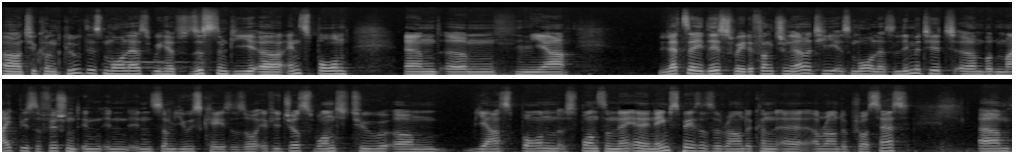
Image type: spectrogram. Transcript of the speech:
uh, to conclude this more or less, we have systemd uh, nspawn, and um, yeah, let's say this way, the functionality is more or less limited, um, but might be sufficient in, in, in some use cases. So if you just want to um, yeah, spawn, spawn some na uh, namespaces around a, uh, around a process, um,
